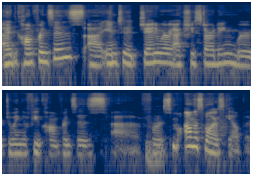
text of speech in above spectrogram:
and conferences uh, into January actually starting. We're doing a few conferences for mm-hmm. sm- on a smaller scale, but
